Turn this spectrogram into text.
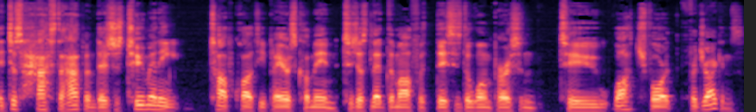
it just has to happen. There's just too many top quality players come in to just let them off with this is the one person to watch for for Dragons.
